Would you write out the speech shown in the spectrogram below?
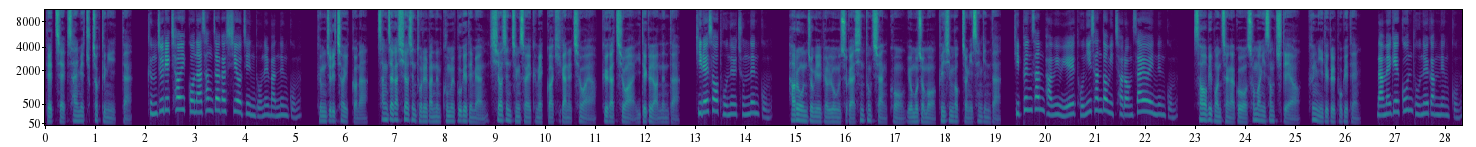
대책, 삶의 축적 등이 있다. 금줄이 쳐있거나 상자가 씌어진 돈을 받는 꿈. 금줄이 쳐 있거나 상자가 씌어진 돈을 받는 꿈을 꾸게 되면 씌어진 증서의 금액과 기간을 채워야 그 가치와 이득을 얻는다. 길에서 돈을 줍는 꿈. 하루 온종일 별로 운수가 신통치 않고 요모조모 근심 걱정이 생긴다. 깊은 산 바위 위에 돈이 산더미처럼 쌓여있는 꿈. 사업이 번창하고 소망이 성취되어 큰 이득을 보게 됨. 남에게 꾼 돈을 갚는 꿈.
